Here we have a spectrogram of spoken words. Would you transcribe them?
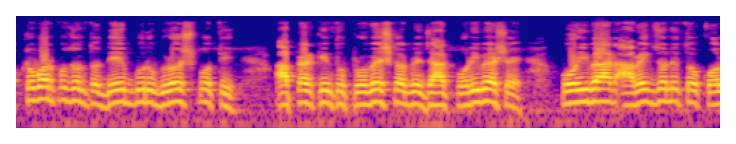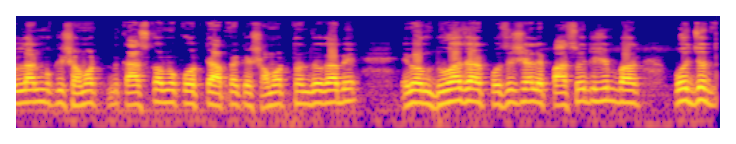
অক্টোবর পর্যন্ত দেবগুরু বৃহস্পতি আপনার কিন্তু প্রবেশ করবে, যার পরিবেশে পরিবার, আবেগজনিত, কল্যাণমুখী সমর্থন কাজকর্ম করতে আপনাকে সমর্থন যোগাবে এবং দু হাজার পঁচিশ সালে পাঁচই ডিসেম্বর পর্যন্ত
